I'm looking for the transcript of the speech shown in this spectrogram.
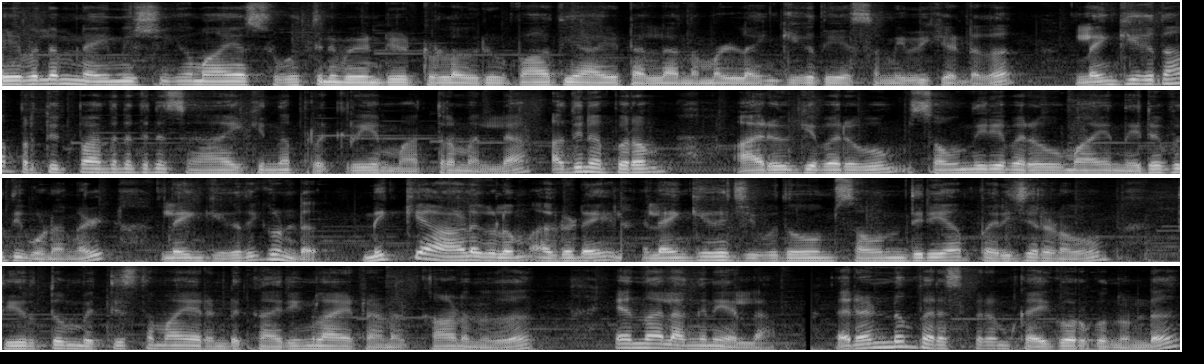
കേവലം നൈമിഷികമായ സുഖത്തിന് വേണ്ടിയിട്ടുള്ള ഒരു ഉപാധിയായിട്ടല്ല നമ്മൾ ലൈംഗികതയെ സമീപിക്കേണ്ടത്. ലൈംഗികത പ്രത്യുത്പാദനത്തിന് സഹായിക്കുന്ന പ്രക്രിയ മാത്രമല്ല അതിനപ്പുറം ആരോഗ്യപരവും സൗന്ദര്യപരവുമായ നിരവധി ഗുണങ്ങൾ ലൈംഗികതയ്ക്കുണ്ട്. മിക്ക ആളുകളും അവരുടെ ലൈംഗിക ജീവിതവും സൗന്ദര്യ പരിചരണവും തീർത്തും വ്യത്യസ്തമായ രണ്ട് കാര്യങ്ങളായിട്ടാണ് കാണുന്നത്. എന്നാൽ അങ്ങനെയല്ല. രണ്ടും പരസ്പരം കൈകോർക്കുന്നുണ്ട്.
